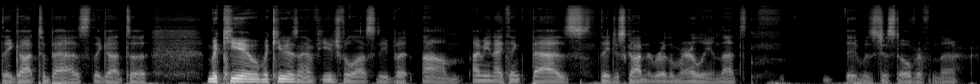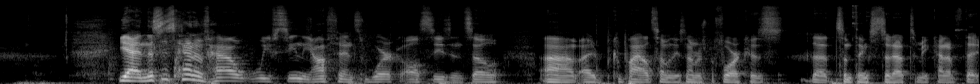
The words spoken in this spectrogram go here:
they got to Baz, they got to McHugh. McHugh doesn't have huge velocity, but um, I mean, I think Baz they just got in a rhythm early, and that's it was just over from there. Yeah, and this is kind of how we've seen the offense work all season. So uh, I compiled some of these numbers before because that some things stood out to me, kind of that,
